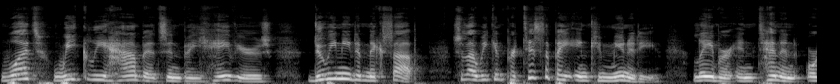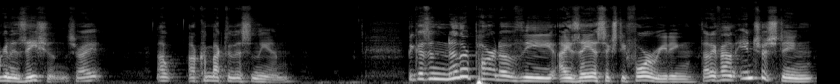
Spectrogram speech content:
what weekly habits and behaviors do we need to mix up so that we can participate in community, labor, and tenant organizations, right? I'll, I'll come back to this in the end. Because another part of the Isaiah 64 reading that I found interesting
